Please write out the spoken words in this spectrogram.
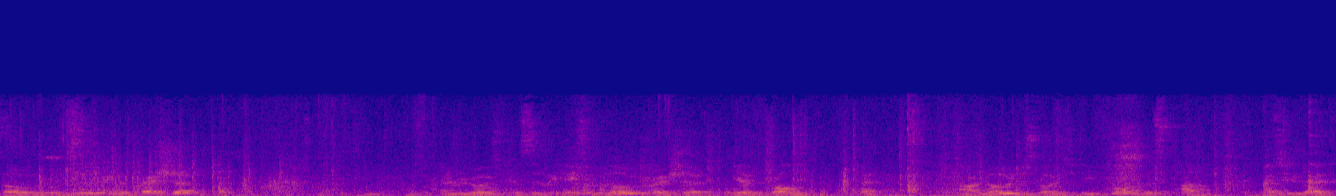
So we're considering the pressure, and we're going to consider the case of low pressure here from that our node is going to be from this pump to that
